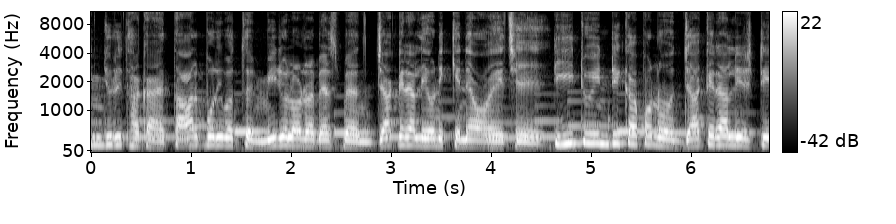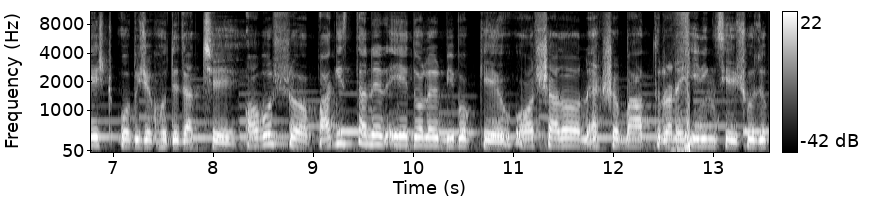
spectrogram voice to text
ইনজুরি থাকায় তার পরিবর্তে middle order batsman Zaker Ali অনিককে নেওয়া হয়েছে। টি টোয়েন্টি কাঁপানো জাকের আলীর টেস্ট অভিষেক হতে যাচ্ছে। অবশ্য পাকিস্তানের এ দলের বিপক্ষে অসাধারণ একশো বাহাত্তর রানের ইনিংসে সুযোগ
